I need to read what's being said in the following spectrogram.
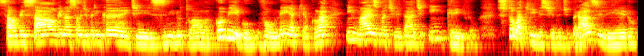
Salve, salve, nação de brincantes! Minuto aula comigo, Volney aqui acolá, em mais uma atividade incrível. Estou aqui vestido de brasileiro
